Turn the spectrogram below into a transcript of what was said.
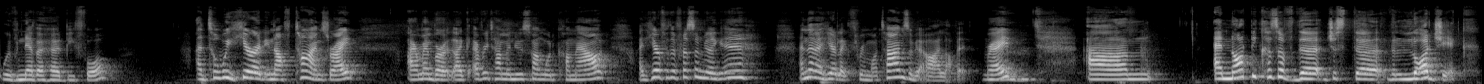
we've never heard before until we hear it enough times, right? I remember like every time a new song would come out, I'd hear it for the first time, be like, eh, and then I hear it like three more times, and be like, oh, I love it, right? Um, and not because of the just the the logic,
